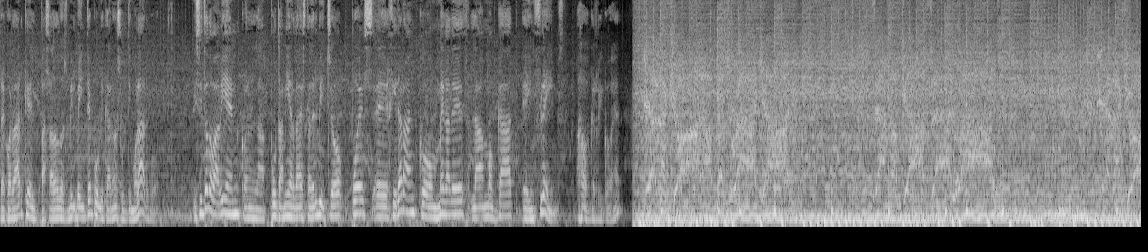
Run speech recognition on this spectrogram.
Recordar que el pasado 2020 publicaron su último largo. Y si todo va bien con la puta mierda esta del bicho, pues eh, girarán con Megadeth, Lamb of God e In Flames. Oh, qué rico, ¿eh? of gods and wild In the cold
